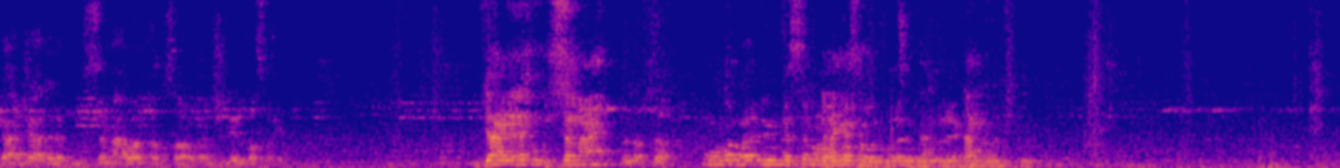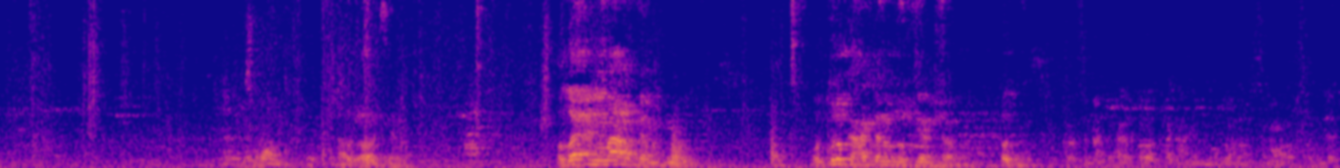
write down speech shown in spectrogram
يعني جعل لكم السمع والأبصار ما قالش ليه البصر يعني. جعل لكم السمع الأبصار ومرة إن السمع والبصر والفؤاد نعم. والله أنا ما أعرف يا محمود. قلت لك حتى ننظر فيها إن شاء الله. اتفضل سمعت حاجة قرأت حاجة عن الموضوع ده؟ السمع والأبصار ديت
